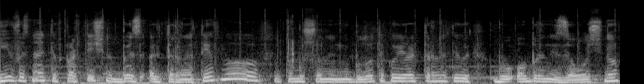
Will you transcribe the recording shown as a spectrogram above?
І ви знаєте, практично безальтернативно, тому що не було такої альтернативи, був обраний заочно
